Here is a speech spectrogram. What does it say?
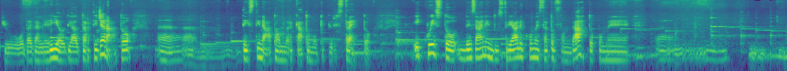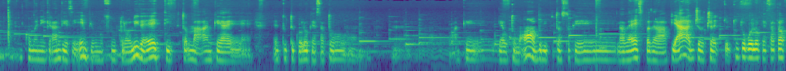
più da galleria o di alto artigianato eh, destinato a un mercato molto più ristretto. E questo design industriale come è stato fondato, come, eh, come nei grandi esempi, uno su l'Olivetti, ma anche eh, eh, tutto quello che è stato eh, anche le automobili piuttosto che la Vespa della Piaggio, cioè t- tutto quello che è stato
